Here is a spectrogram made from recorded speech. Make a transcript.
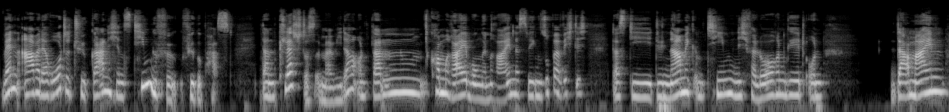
Wenn aber der rote Typ gar nicht ins Teamgefüge passt, dann clasht es immer wieder und dann kommen Reibungen rein. Deswegen super wichtig, dass die Dynamik im Team nicht verloren geht und da mein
